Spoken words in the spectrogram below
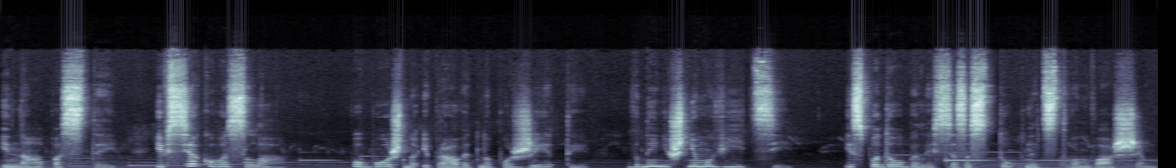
і напастей, і всякого зла, побожно і праведно пожити в нинішньому віці і сподобалися заступництвом вашим,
